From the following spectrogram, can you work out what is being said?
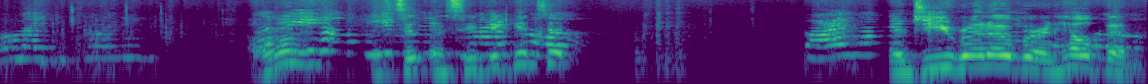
Oh my god. Hold on. Let's see, let's see if he gets it. Or do you run over and help him?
